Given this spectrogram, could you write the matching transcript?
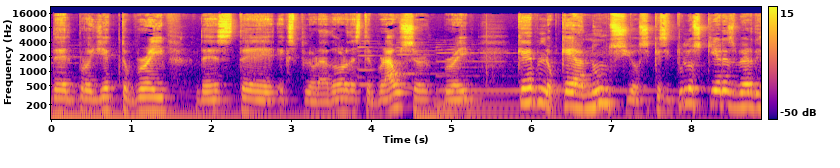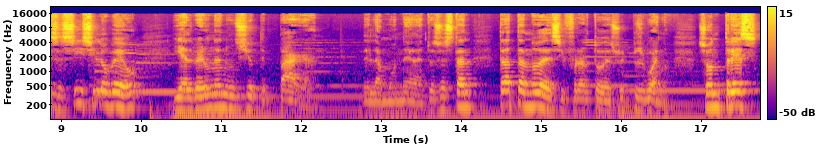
del proyecto Brave, de este explorador, de este browser Brave, que bloquea anuncios y que si tú los quieres ver, dices, sí, sí lo veo, y al ver un anuncio te pagan de la moneda. Entonces están tratando de descifrar todo eso. Y pues bueno, son tres,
